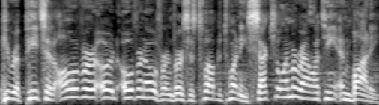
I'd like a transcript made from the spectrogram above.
He repeats it over and over and over in verses 12 to 20 sexual immorality and body.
